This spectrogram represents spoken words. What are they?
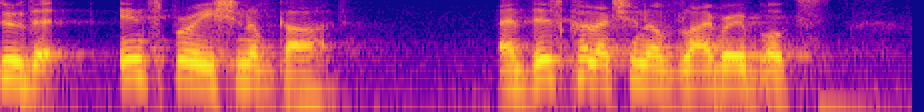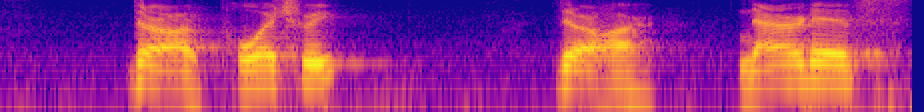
through the inspiration of God. And this collection of library books there are poetry, there are narratives,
